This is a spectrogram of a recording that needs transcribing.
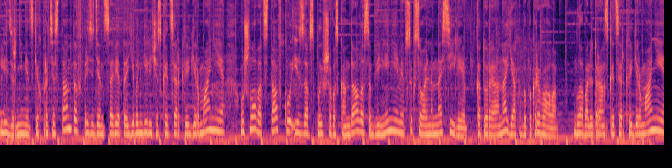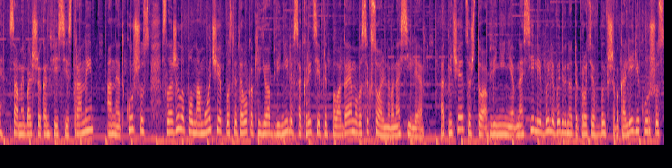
Лидер немецких протестантов, президент Совета Евангелической Церкви Германии, ушла в отставку из-за всплывшего скандала с обвинениями в сексуальном насилии, которое она якобы покрывала. Глава Лютеранской церкви Германии, самой большой конфессии страны, Аннет Куршус, сложила полномочия после того, как ее обвинили в сокрытии предполагаемого сексуального насилия. Отмечается, что обвинения в насилии были выдвинуты против бывшего коллеги Куршус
